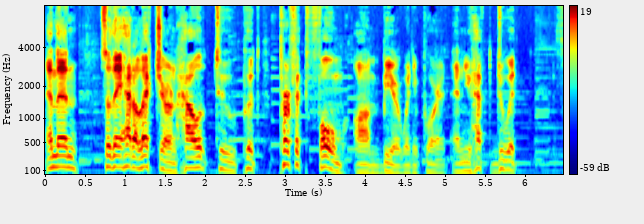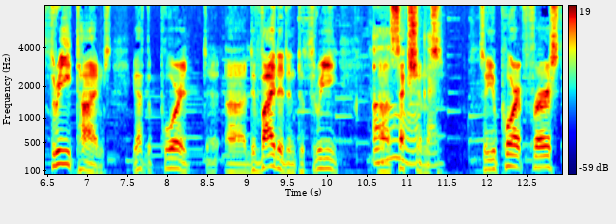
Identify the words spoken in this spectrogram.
and then so they had a lecture on how to put perfect foam on beer when you pour it, and you have to do it three times. You have to pour it, uh, divide it into three uh, Oh, sections. okay. So you pour it first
